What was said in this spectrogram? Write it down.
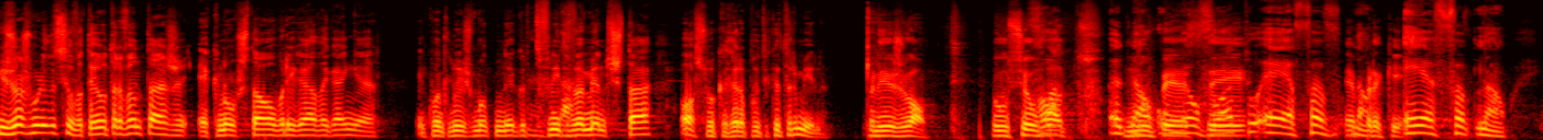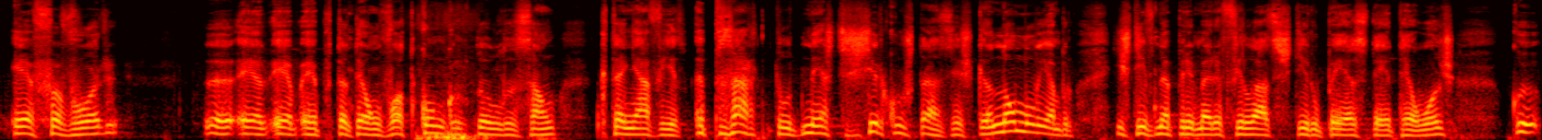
E o Jorge Moreira da Silva tem outra vantagem, é que não está obrigado a ganhar enquanto Luís Montenegro definitivamente está, ou a sua carreira política termina. Maria João, o seu voto, voto não, no PSD o meu voto é a favor. É não, para quê? É a fa... Não, é a favor. Eh, é, é, é, portanto, é um voto com congratulação que tenha havido, apesar de tudo, nestas circunstâncias que eu não me lembro, e estive na primeira fila a assistir o PSD até hoje, que,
